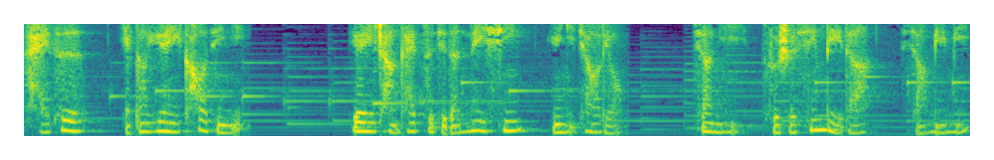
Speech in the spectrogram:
孩子也更愿意靠近你，愿意敞开自己的内心与你交流，向你诉说心里的小秘密。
